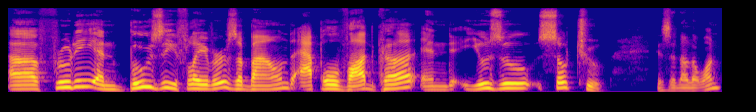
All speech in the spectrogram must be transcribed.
Uh, fruity and boozy flavors abound. Apple vodka and yuzu shochu is another one.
